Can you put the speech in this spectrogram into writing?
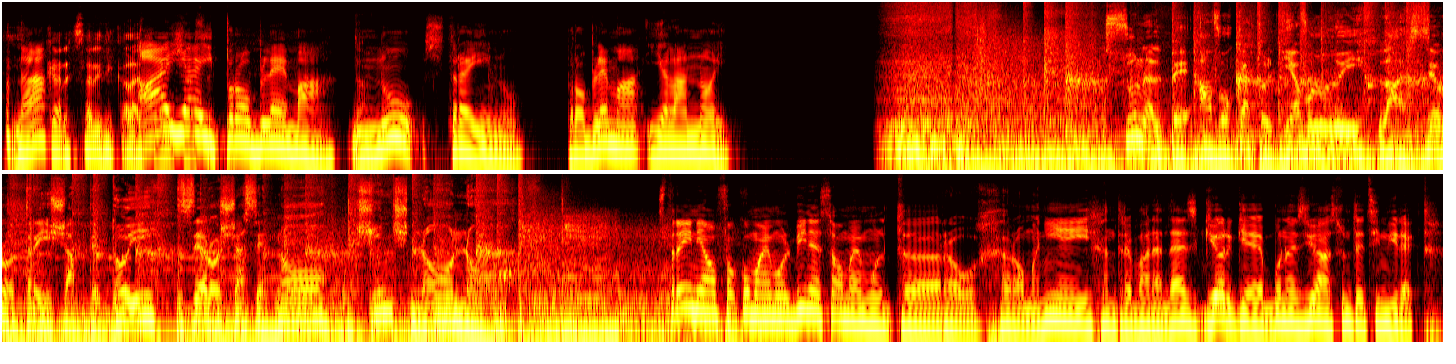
da? care s-a ridicat la Aia e problema, da. nu străinul. Problema e la noi. Sună-l pe avocatul diavolului la 0372 069 599. Străinii au făcut mai mult bine sau mai mult uh, rău României? Întrebarea de azi. Gheorghe, bună ziua, sunteți în direct.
